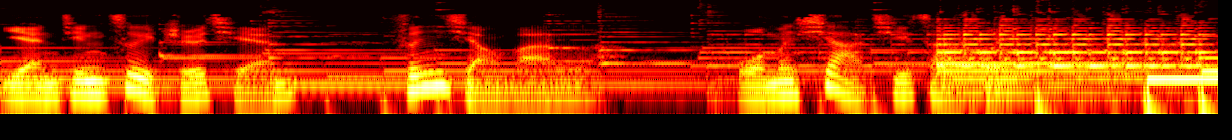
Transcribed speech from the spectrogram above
眼睛最值钱。分享完了我们下期再会。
